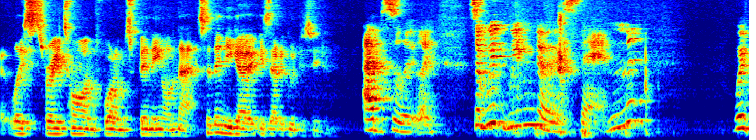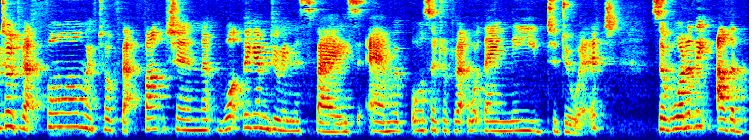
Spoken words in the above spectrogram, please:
at least three times what I'm spending on that. So then you go, is that a good decision? Absolutely. So with Windows, then we've talked about form, we've talked about function, what they're going to do in the space, and we've also talked about what they need to do it. So what are the other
